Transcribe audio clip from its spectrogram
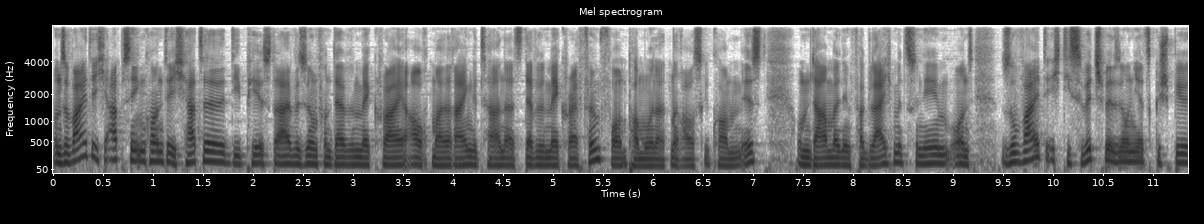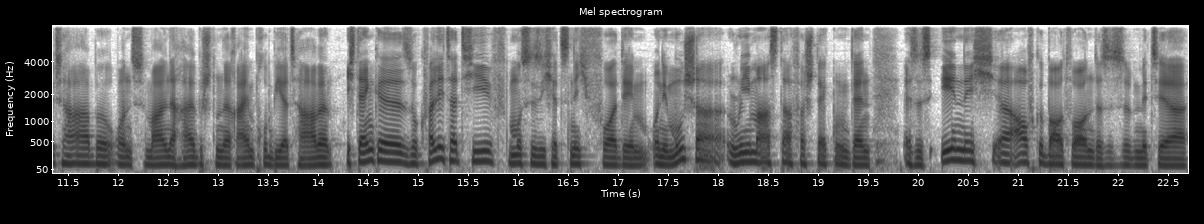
und soweit ich absehen konnte, ich hatte die PS3-Version von Devil May Cry auch mal reingetan, als Devil May Cry 5 vor ein paar Monaten rausgekommen ist, um da mal den Vergleich mitzunehmen. Und soweit ich die Switch-Version jetzt gespielt habe und mal eine halbe Stunde reinprobiert habe, ich denke, so qualitativ muss sie sich jetzt nicht vor dem Onimusha Remaster verstecken, denn es ist ähnlich äh, aufgebaut worden, dass es mit der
